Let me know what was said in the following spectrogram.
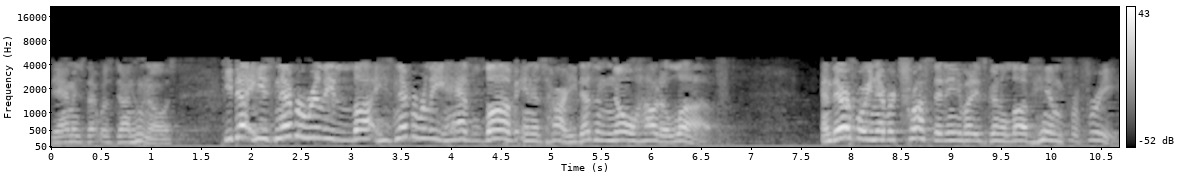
damage that was done. Who knows? He does, he's never really lo- he's never really had love in his heart. He doesn't know how to love, and therefore he never trusts that anybody's going to love him for free.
